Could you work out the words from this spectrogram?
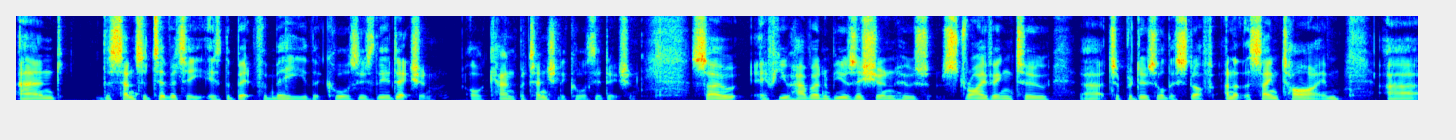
And the sensitivity is the bit for me that causes the addiction or can potentially cause the addiction. So if you have a musician who's striving to uh, to produce all this stuff, and at the same time uh,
